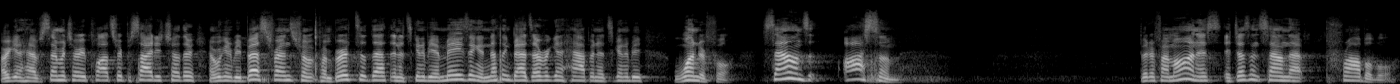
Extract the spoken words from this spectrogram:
are going to have cemetery plots right beside each other, and we're going to be best friends from, from birth till death, and it's going to be amazing, and nothing bad's ever going to happen. It's going to be wonderful. Sounds awesome. But if I'm honest, it doesn't sound that probable.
